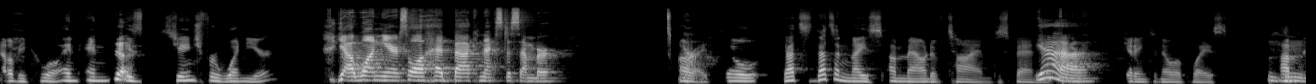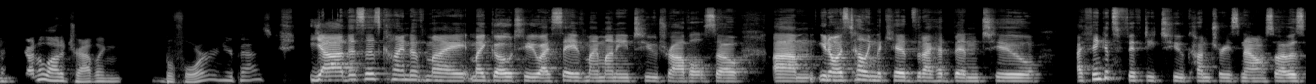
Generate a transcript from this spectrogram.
that'll be cool. And and yeah. is exchange for one year? Yeah, one year. So I'll head back next December. All yeah. right. So that's that's a nice amount of time to spend. Yeah. Getting to know a place. Mm-hmm. Um, done a lot of traveling before in your past? Yeah, this is kind of my my go-to. I save my money to travel. So, um, you know, I was telling the kids that I had been to I think it's 52 countries now. So I was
